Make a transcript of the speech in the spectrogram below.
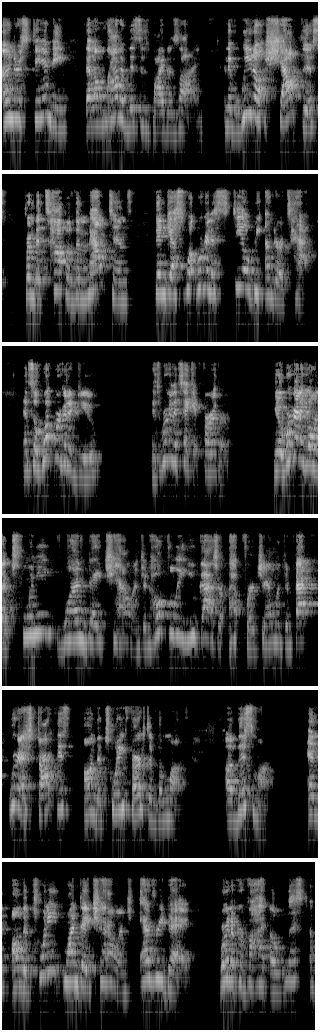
understanding that a lot of this is by design. And if we don't shout this from the top of the mountains, then guess what? We're going to still be under attack. And so, what we're going to do is we're going to take it further. You know, we're going to go on a 21 day challenge, and hopefully, you guys are up for a challenge. In fact, we're going to start this on the 21st of the month, of this month. And on the 21 day challenge, every day, we're going to provide a list of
